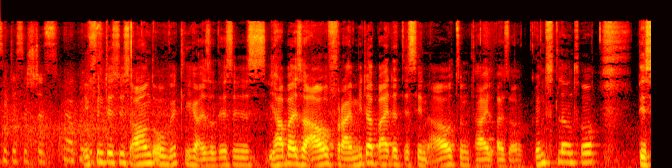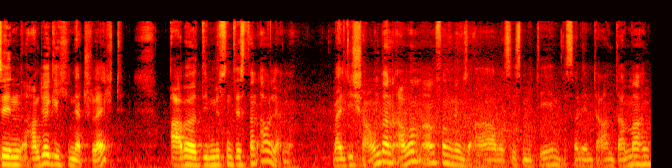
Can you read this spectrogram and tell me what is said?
Sie, das ist das. Ja, ich finde, das ist A und O wirklich. Also das ist, ich habe also auch freie Mitarbeiter, die sind auch zum Teil also Künstler und so. Die sind handwerklich nicht schlecht, aber die müssen das dann auch lernen. Weil die schauen dann auch am Anfang und denken so, ah, was ist mit dem, was soll ich denn da und da machen?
